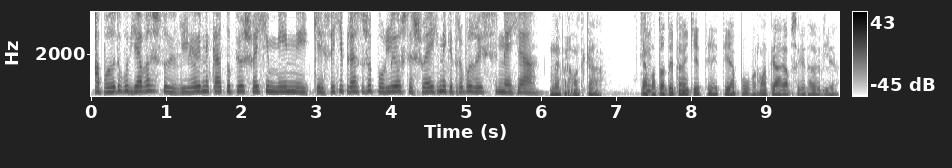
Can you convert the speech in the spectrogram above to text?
Από τότε που διάβασες το βιβλίο, είναι κάτι το οποίο σου έχει μείνει και σε έχει επηρεάσει τόσο πολύ ώστε σου έγινε και τρόπος ζωής στη συνέχεια; Ναι, πραγματικά. Και από τότε ήταν και η αιτία που πραγματικά αγάπησα και τα βιβλία.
